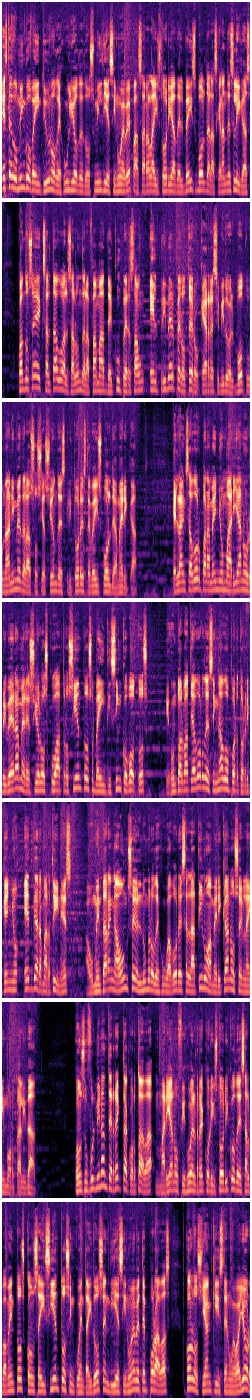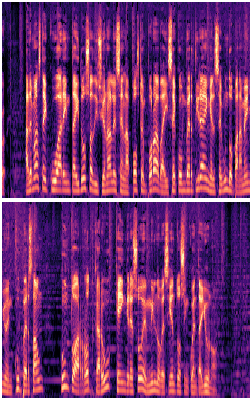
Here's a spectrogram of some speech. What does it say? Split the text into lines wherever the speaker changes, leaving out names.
Este domingo 21 de julio de 2019 pasará la historia del béisbol de las grandes ligas cuando se ha exaltado al Salón de la Fama de Cooperstown el primer pelotero que ha recibido el voto unánime de la Asociación de Escritores de Béisbol de América. El lanzador panameño Mariano Rivera mereció los 425 votos y junto al bateador designado puertorriqueño Edgar Martínez aumentarán a 11 el número de jugadores latinoamericanos en la inmortalidad. Con su fulminante recta cortada, Mariano fijó el récord histórico de salvamentos con 652 en 19 temporadas con los Yankees de Nueva York, además de 42 adicionales en la postemporada y se convertirá en el segundo panameño en Cooperstown junto a Rod Carew que ingresó en 1951.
